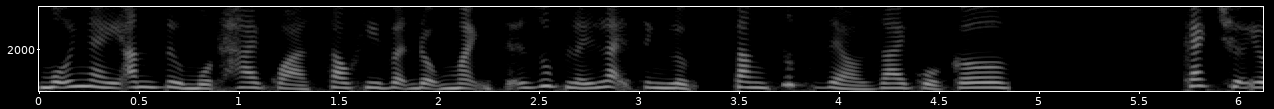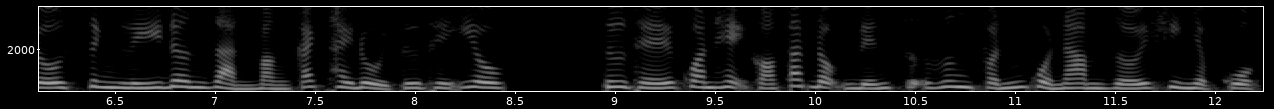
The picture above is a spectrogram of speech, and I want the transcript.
mỗi ngày ăn từ 1-2 quả sau khi vận động mạnh sẽ giúp lấy lại sinh lực, tăng sức dẻo dai của cơ. Cách chữa yếu sinh lý đơn giản bằng cách thay đổi tư thế yêu. Tư thế quan hệ có tác động đến sự hưng phấn của nam giới khi nhập cuộc,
